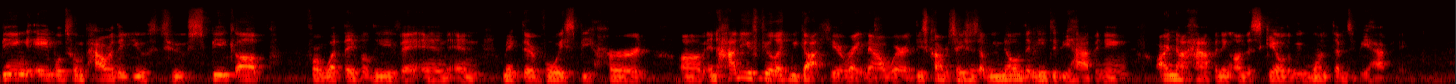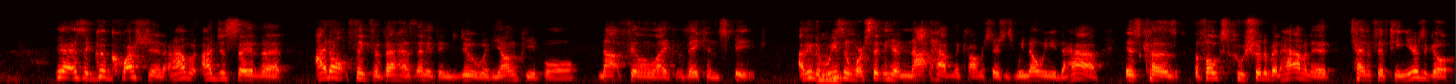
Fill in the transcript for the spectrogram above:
being able to empower the youth to speak up for what they believe in and make their voice be heard. Um, and how do you feel like we got here right now where these conversations that we know that need to be happening are not happening on the scale that we want them to be happening? Yeah, it's a good question. I would I just say that I don't think that that has anything to do with young people not feeling like they can speak. I think the mm-hmm. reason we're sitting here not having the conversations we know we need to have is because the folks who should have been having it 10, 15 years ago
